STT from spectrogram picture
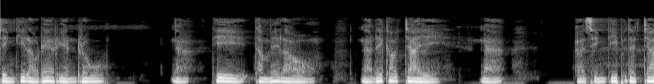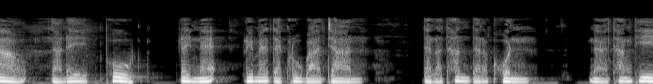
สิ่งที่เราได้เรียนรู้นะที่ทำให้เรานะได้เข้าใจนะสิ่งที่พระพุทธเจ้านะได้พูดได้แนะหรือแม้แต่ครูบาอาจารย์ แต่ละท่านแต่ละคนนะทั้งที่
